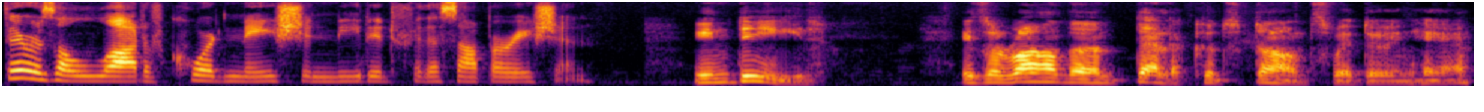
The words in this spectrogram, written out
There is a lot of coordination needed for this operation. Indeed. It's a rather delicate dance we're doing here.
